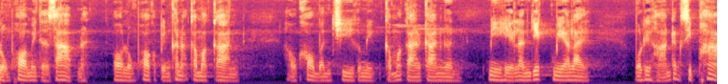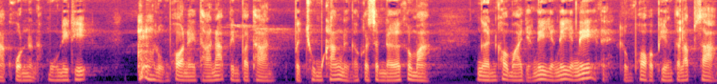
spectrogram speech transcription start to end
ลวงพ่อไม่แต่ทราบนะพอหลวงพ่อก็เป็นคณะกรรมการ เอาเข้าบัญชีก็มีกรรมการการเงิน มีเหรันยิกมีอะไร บริหารทั้งสิบห้าคนน่ะมูลนิธิ หลวงพ่อในฐานะเป็นประธานประชุมครั้งหนึ่งเขาก็เสนอเข้ามา เงินเข้ามาอย่างนี้อย่างนี้อย่างนี้หลวงพ่อก็เพียงแต่รับทราบ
